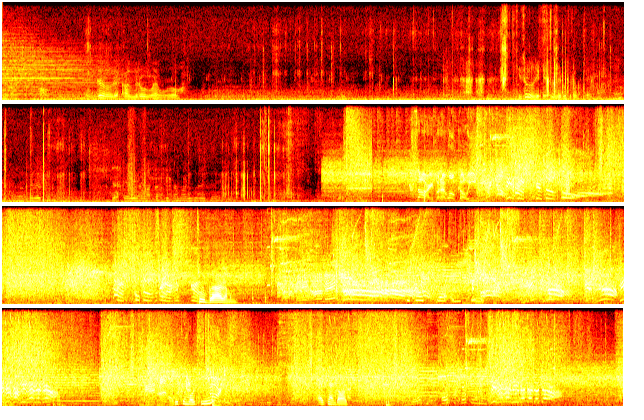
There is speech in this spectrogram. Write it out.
Mira, este tocado. a little, a little level. He's a, li- a little bit of this. ¿Qué? Sorry, but I won't go easy. Too bad I'm. Get some more keys. I can't dodge.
